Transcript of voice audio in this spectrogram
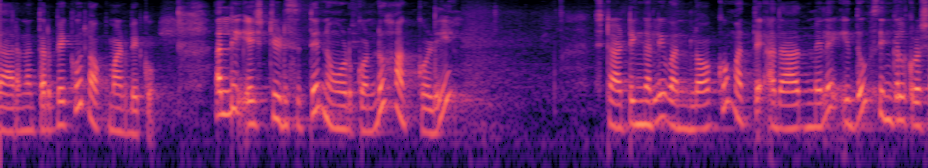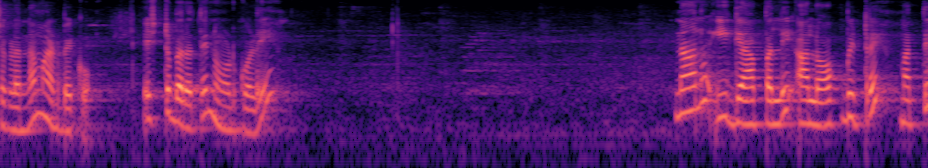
ದಾರನ ತರಬೇಕು, ಲಾಕ್ ಮಾಡಬೇಕು. ಅಲ್ಲಿ ಎಷ್ಟು ಹಿಡಿಸುತ್ತೆ ನೋಡಿಕೊಂಡು ಹಾಕ್ಕೊಳ್ಳಿ. ಸ್ಟಾರ್ಟಿಂಗಲ್ಲಿ ಒಂದು ಲಾಕು, ಮತ್ತು ಅದಾದಮೇಲೆ ಇದು ಸಿಂಗಲ್ ಕ್ರೋಶಗಳನ್ನು ಮಾಡಬೇಕು. ಎಷ್ಟು ಬರುತ್ತೆ ನೋಡ್ಕೊಳ್ಳಿ. ನಾನು ಈ ಗ್ಯಾಪಲ್ಲಿ ಆ ಲಾಕ್ ಬಿಟ್ಟರೆ ಮತ್ತೆ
